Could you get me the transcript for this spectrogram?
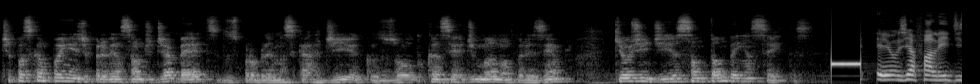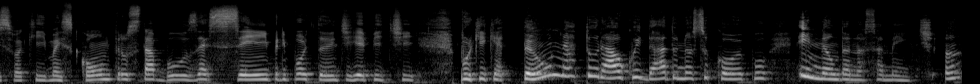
Tipo as campanhas de prevenção de diabetes, dos problemas cardíacos ou do câncer de mama, por exemplo, que hoje em dia são tão bem aceitas. Eu já falei disso aqui, mas contra os tabus é sempre importante repetir, porque que é tão natural cuidar do nosso corpo e não da nossa mente, hã?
